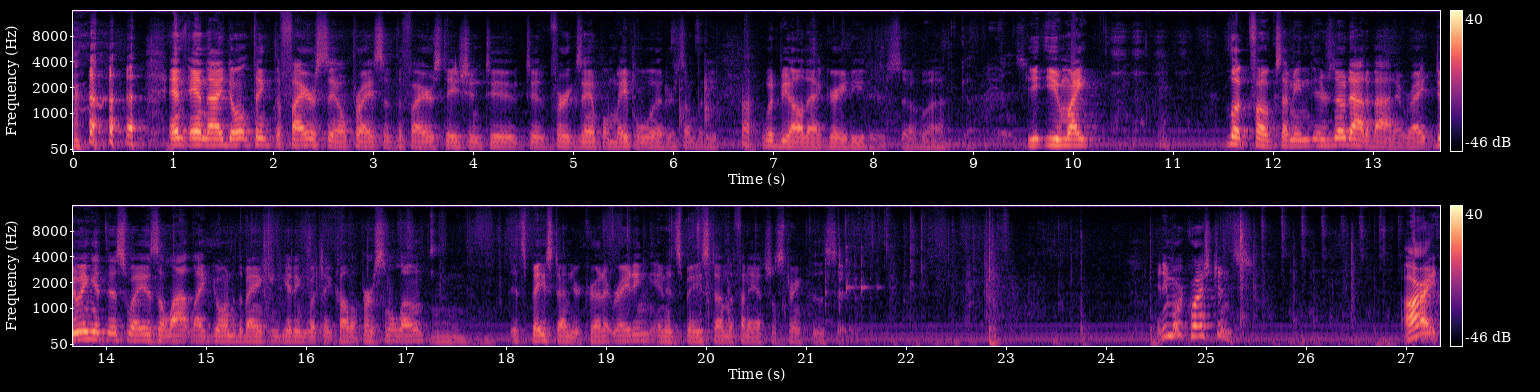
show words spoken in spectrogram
And, and I don't think the fire sale price of the fire station to, to, for example, Maplewood or somebody would be all that great either, so, uh, you, you might, look, folks, I mean, there's no doubt about it, right? Doing it this way is a lot like going to the bank and getting what they call a personal loan. It's based on your credit rating, and it's based on the financial strength of the city. Any more questions? All right,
